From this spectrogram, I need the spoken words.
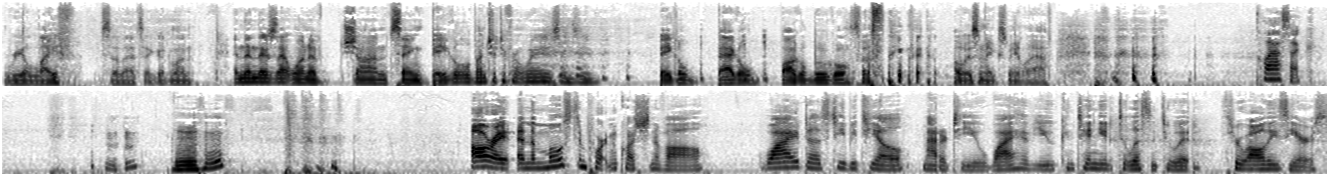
real life. So that's a good one. And then there's that one of Sean saying bagel a bunch of different ways. bagel, bagel, boggle, boogle. Something that always makes me laugh. Classic. Mm-hmm. Mm-hmm. all right, and the most important question of all: Why does TBTL matter to you? Why have you continued to listen to it through all these years?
